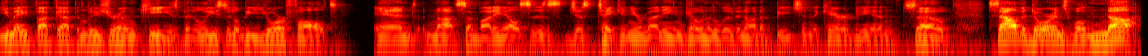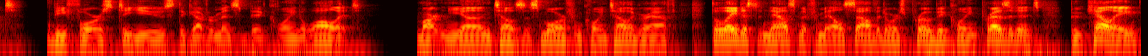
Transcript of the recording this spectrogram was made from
you may fuck up and lose your own keys, but at least it'll be your fault and not somebody else's just taking your money and going and living on a beach in the Caribbean. So, Salvadorans will not be forced to use the government's Bitcoin wallet. Martin Young tells us more from Cointelegraph. The latest announcement from El Salvador's pro Bitcoin president, Bukele,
